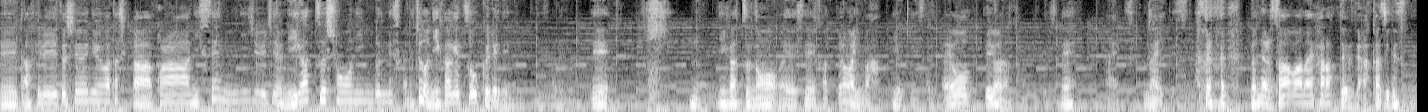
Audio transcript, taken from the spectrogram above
えっ、ー、と、アフィリエイト収入は確か、これは2021年の2月承認分ですかね。ちょっと2ヶ月遅れで入金されるので、うん、2月の、え成果っていうのが今入金されたよっていうような感じですね。はい、少ないです。なんならサーバー代払ってるんで赤字ですね。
